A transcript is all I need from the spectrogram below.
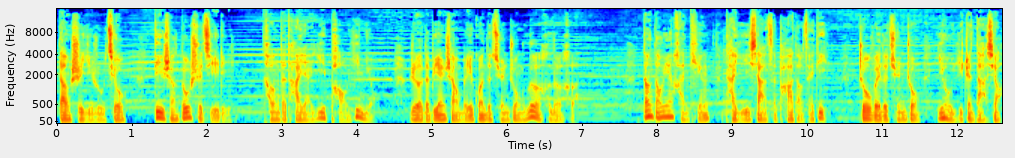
当时已入秋，地上都是蒺藜，疼得他呀一跑一扭，惹得边上围观的群众乐呵乐呵。当导演喊停，他一下子趴倒在地。周围的群众又一阵大笑，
